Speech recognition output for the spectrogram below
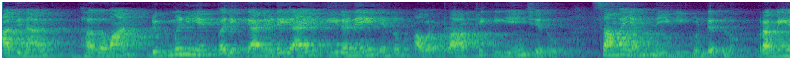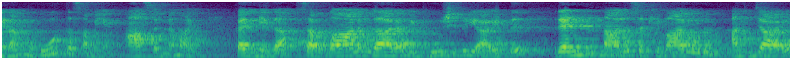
അതിനാൽ ഭഗവാൻ രുക്മിണിയെ വരിക്കാൻ ഇടയായി തീരണേ എന്നും അവർ പ്രാർത്ഥിക്കുകയും ചെയ്തു. സമയം നീങ്ങിക്കൊണ്ടിരുന്നു. ക്രമേണ മുഹൂർത്ത സമയം ആസന്നമായി. കന്യക സർവാലങ്കാര വിഭൂഷിതയായിട്ട് രണ്ട് നാല് സഖിമാരോടും അഞ്ചാറ്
